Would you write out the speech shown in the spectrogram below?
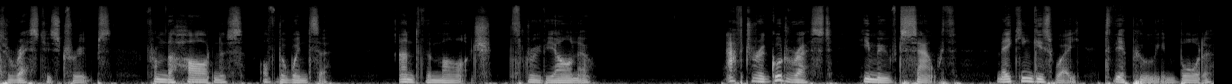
to rest his troops from the hardness of the winter and the march through the Arno. After a good rest, he moved south, making his way to the Apulian border.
